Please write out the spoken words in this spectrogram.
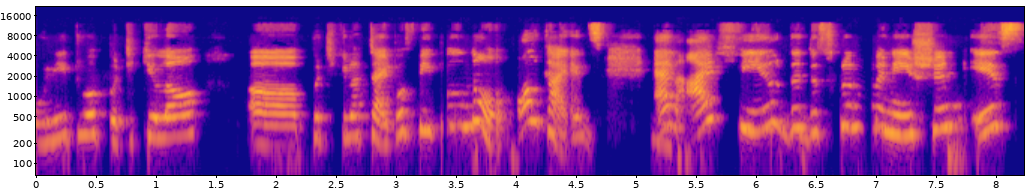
only to a particular uh, particular type of people? No, all kinds. And I feel the discrimination is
